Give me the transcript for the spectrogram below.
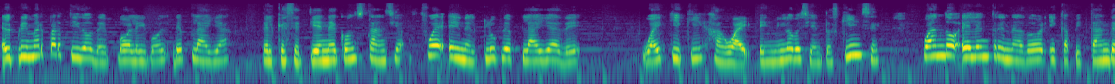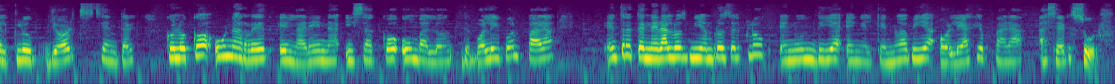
El primer partido de voleibol de playa del que se tiene constancia fue en el club de playa de Waikiki, Hawái, en 1915, cuando el entrenador y capitán del club, George Center, colocó una red en la arena y sacó un balón de voleibol para entretener a los miembros del club en un día en el que no había oleaje para hacer surf.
